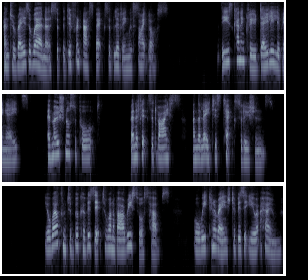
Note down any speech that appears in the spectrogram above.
and to raise awareness of the different aspects of living with sight loss. These can include daily living aids, emotional support, benefits advice, and the latest tech solutions. You're welcome to book a visit to one of our resource hubs, or we can arrange to visit you at home.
